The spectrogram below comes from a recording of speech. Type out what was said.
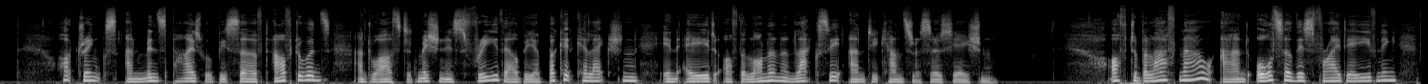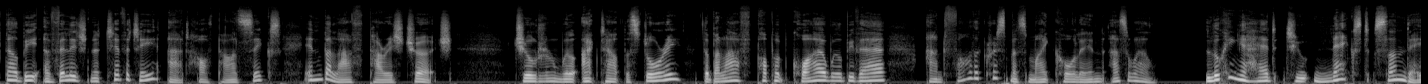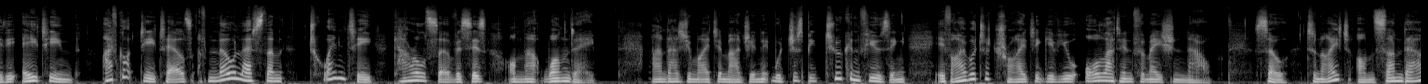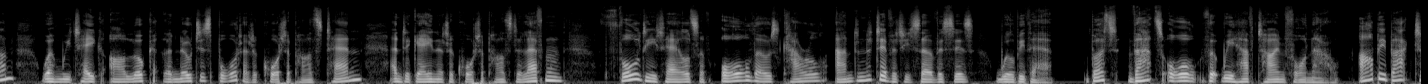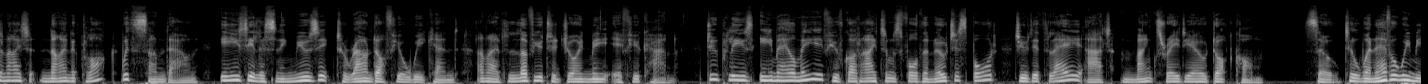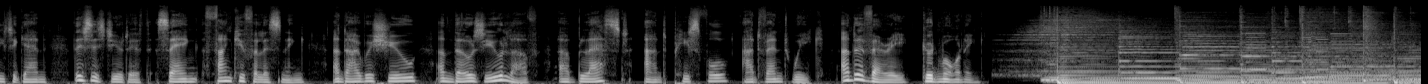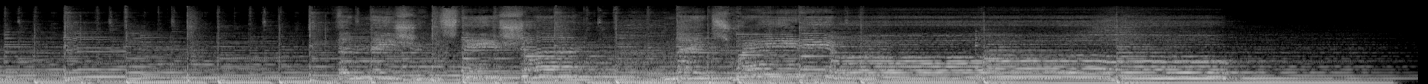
Hot drinks and mince pies will be served afterwards, and whilst admission is free, there'll be a bucket collection in aid of the Lonan and Laxey Anti Cancer Association. Off to Ballaugh now, and also this Friday evening, there'll be a village nativity at half past six in Ballaugh Parish Church. Children will act out the story, the Ballaugh pop up choir will be there, and Father Christmas might call in as well. Looking ahead to next Sunday, the 18th, I've got details of no less than 20 carol services on that one day and as you might imagine, it would just be too confusing if I were to try to give you all that information now. So, tonight on Sundown, when we take our look at the notice board at a quarter past 10 and again at a quarter past 11, full details of all those carol and nativity services will be there. But that's all that we have time for now. I'll be back tonight at 9 o'clock with Sundown, easy listening music to round off your weekend, and I'd love you to join me if you can do please email me if you've got items for the notice board, Judith Lay at manxradio.com. So, till whenever we meet again, this is Judith saying thank you for listening, and I wish you and those you love a blessed and peaceful Advent week and a very good morning.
